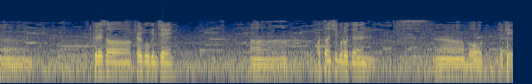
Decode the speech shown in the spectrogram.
음, 그래서 결국 이제 어, 어떤 식으로든 어, 뭐 이렇게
